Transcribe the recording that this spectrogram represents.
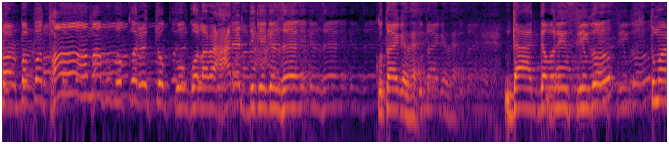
সর্বপ্রথম আবু বকরের চক্ষু গলার হারের দিকে গেছে কোথায় গেছে। কোথায় গেছে? ডাক দে বলে, শ্রী গো, তোমার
